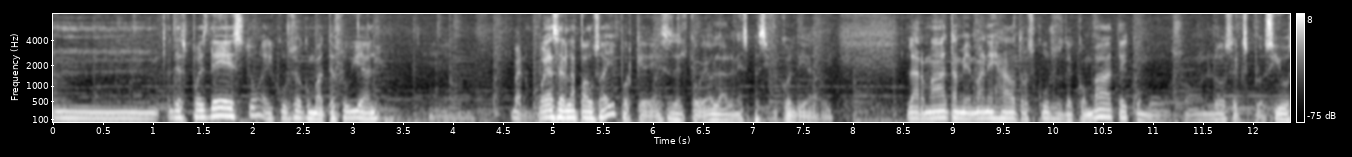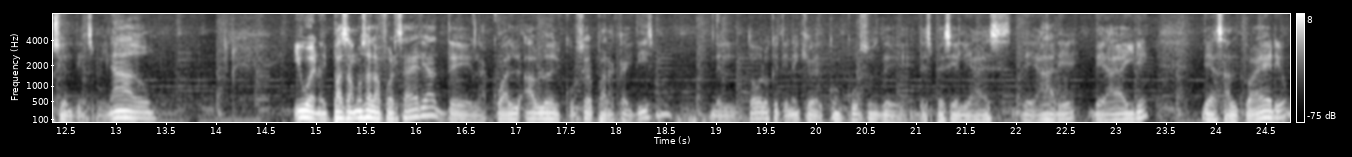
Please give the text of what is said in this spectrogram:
Mm, después de esto, el curso de combate fluvial bueno, voy a hacer la pausa ahí porque ese es el que voy a hablar en específico el día de hoy. La Armada también maneja otros cursos de combate como son los explosivos y el desminado. Y bueno, y pasamos a la Fuerza Aérea, de la cual hablo del curso de paracaidismo, de todo lo que tiene que ver con cursos de, especialidades de, aire, de aire, de asalto aéreo.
